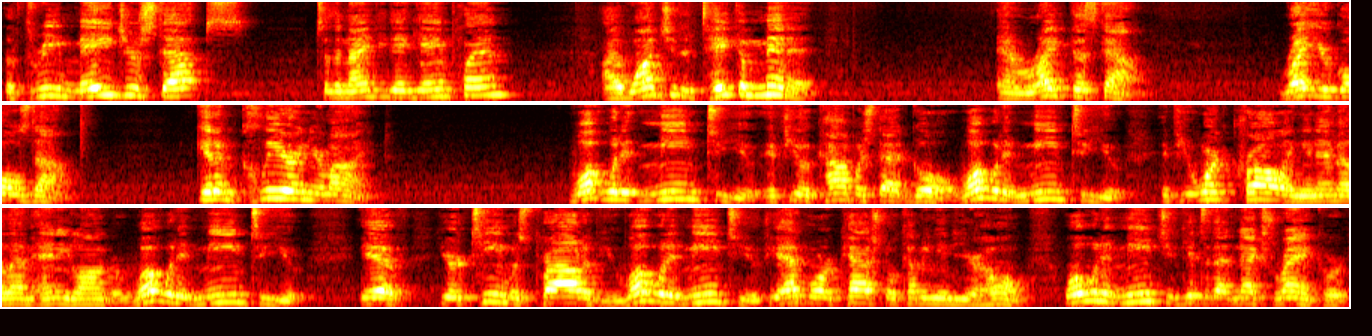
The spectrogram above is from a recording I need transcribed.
the three major steps to the 90 day game plan, I want you to take a minute and write this down. Write your goals down. Get them clear in your mind. What would it mean to you if you accomplished that goal? What would it mean to you if you weren't crawling in MLM any longer? What would it mean to you if your team was proud of you? What would it mean to you if you had more cash flow coming into your home? What would it mean to you get to that next rank or,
